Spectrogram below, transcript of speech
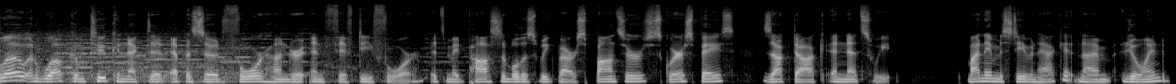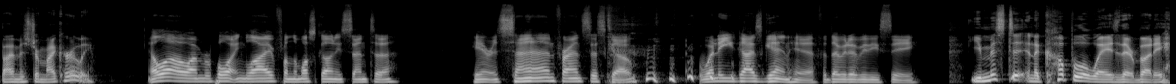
Hello and welcome to Connected, episode 454. It's made possible this week by our sponsors, Squarespace, ZocDoc, and NetSuite. My name is Stephen Hackett, and I'm joined by Mr. Myke Hurley. Hello, I'm reporting live from the Moscone Center here in San Francisco. when are you guys getting here for WWDC? You missed it in a couple of ways there, buddy.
